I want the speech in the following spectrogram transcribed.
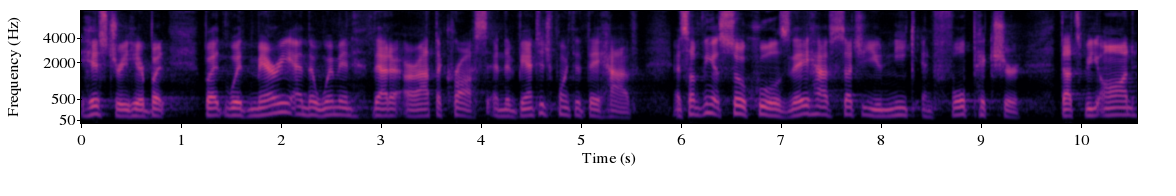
history here. But, but with Mary and the women that are at the cross and the vantage point that they have, and something that's so cool is they have such a unique and full picture that's beyond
